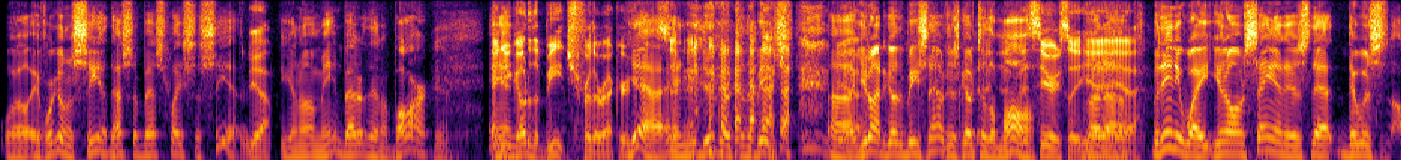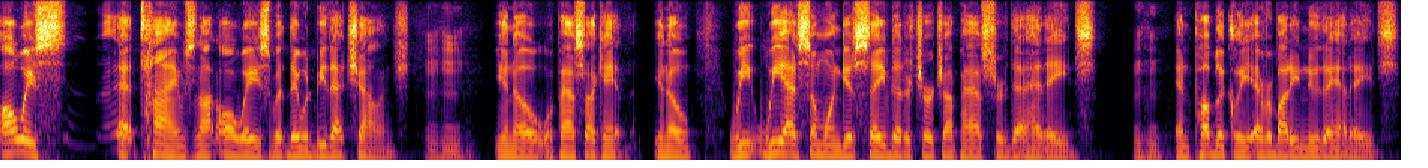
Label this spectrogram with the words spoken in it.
Well, if we're going to see it, that's the best place to see it. Yeah. You know what I mean? Better than a bar. Yeah. And, and, you go to the beach for the record. Yeah, so. and you do go to the beach. Uh, yeah. You don't have to go to the beach now; just go to the mall. Seriously, yeah, but, uh, yeah. But anyway, you know what I'm saying is that there was always, at times, not always, but there would be that challenge. Mm-hmm. You know, well, Pastor, I can't. You know, we we had someone get saved at a church I pastored that had AIDS, mm-hmm. and publicly everybody knew they had AIDS.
